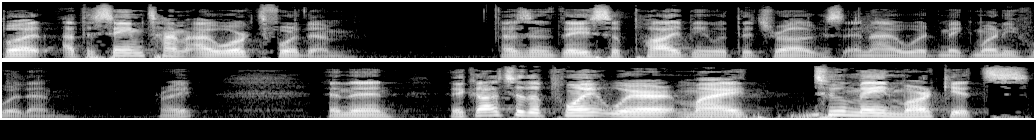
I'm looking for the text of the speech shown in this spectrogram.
But at the same time, I worked for them, as in they supplied me with the drugs, and I would make money for them, right? And then it got to the point where my two main markets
